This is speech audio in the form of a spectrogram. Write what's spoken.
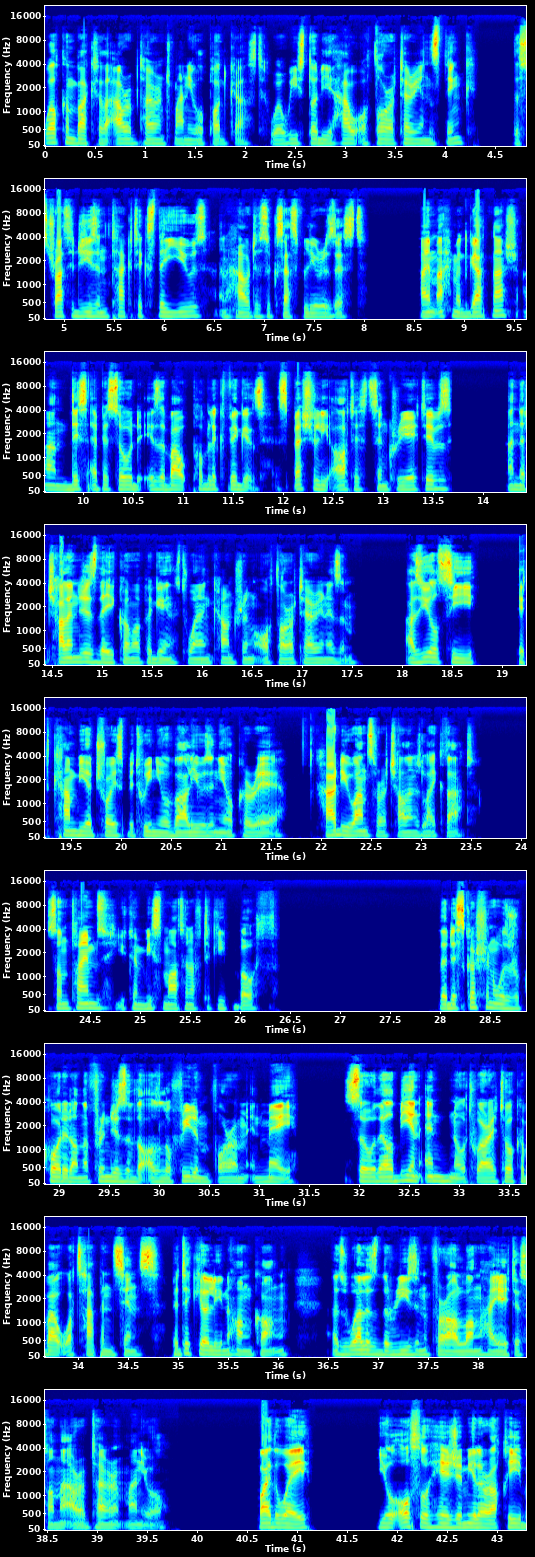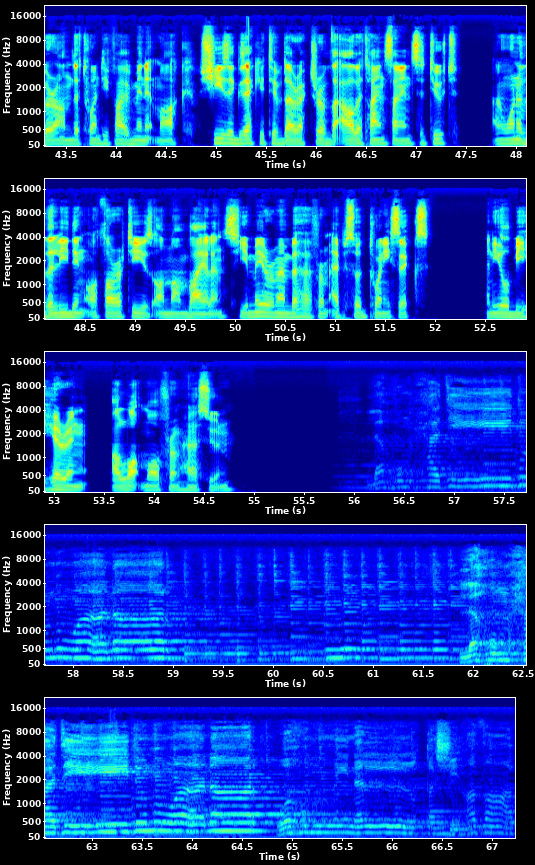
Welcome back to the Arab Tyrant Manual podcast, where we study how authoritarians think, the strategies and tactics they use, and how to successfully resist. I'm Ahmed Gatnash, and this episode is about public figures, especially artists and creatives, and the challenges they come up against when encountering authoritarianism. As you'll see, it can be a choice between your values and your career. How do you answer a challenge like that? Sometimes you can be smart enough to keep both. The discussion was recorded on the fringes of the Oslo Freedom Forum in May, so there'll be an endnote where I talk about what's happened since, particularly in Hong Kong, as well as the reason for our long hiatus on the Arab Tyrant Manual. By the way, you'll also hear Jamila Raqib around the 25 minute mark. She's executive director of the Albert Einstein Institute and one of the leading authorities on nonviolence. You may remember her from episode 26, and you'll be hearing a lot more from her soon. لهم حديد ونار وهم من القش أضعف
